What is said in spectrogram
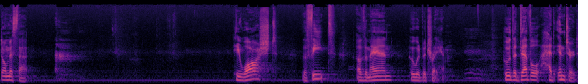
Don't miss that. He washed the feet of the man who would betray him, who the devil had entered.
